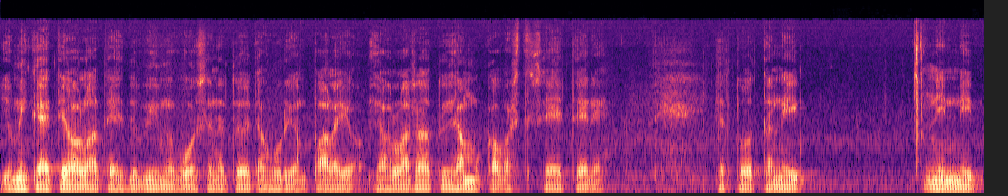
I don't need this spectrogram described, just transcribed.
jo minkä eteen ollaan tehty viime vuosina töitä hurjan paljon ja ollaan saatu ihan mukavasti se etenee. Ja tuota, niin, niin, niin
